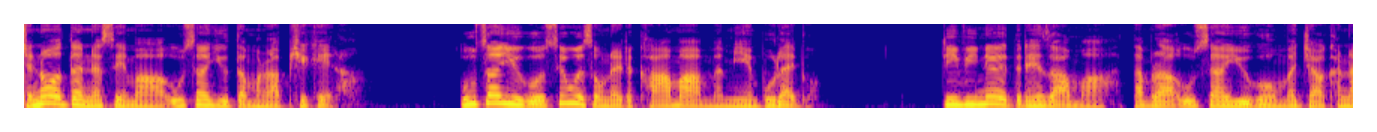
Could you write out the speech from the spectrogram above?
ကျွန်တော်အသက်20မှာဦးစန်းယူသမရဖြစ်ခဲ့တာဦးစန်းယူကိုစိတ်ဝစ်ဆောင်တဲ့တစ်ခါမှမမြင်ဘူးလိုက်ဘူး TV နဲ့သတင်းစာမှာသမရဦးစန်းယူကိုမကြာခဏ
